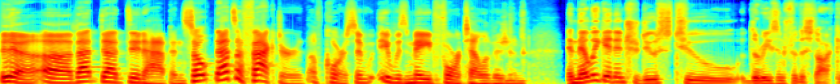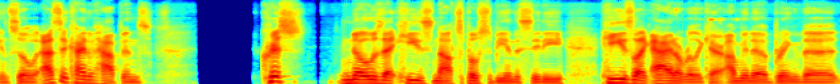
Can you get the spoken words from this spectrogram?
yeah, uh, that that did happen. So that's a factor, of course. It, it was made for television. And then we get introduced to the reason for the stock. And so as it kind of happens, Kris knows that he's not supposed to be in the city. He's like, I don't really care. I'm gonna bring the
